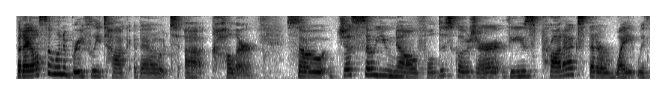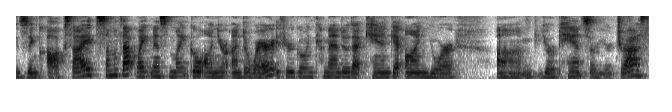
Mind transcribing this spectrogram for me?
but I also want to briefly talk about uh, color. So, just so you know, full disclosure, these products that are white with zinc oxide, some of that whiteness might go on your underwear. If you're going commando, that can get on your um, your pants or your dress.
